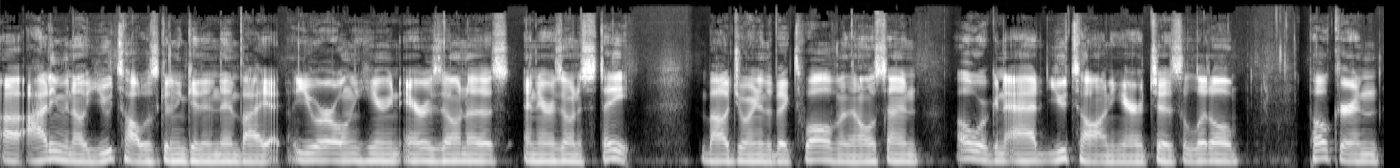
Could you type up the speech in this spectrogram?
uh, I didn't even know Utah was going to get an invite. You were only hearing Arizona and Arizona State about joining the Big 12, and then all of a sudden, oh, we're going to add Utah in here, just a little poker. And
